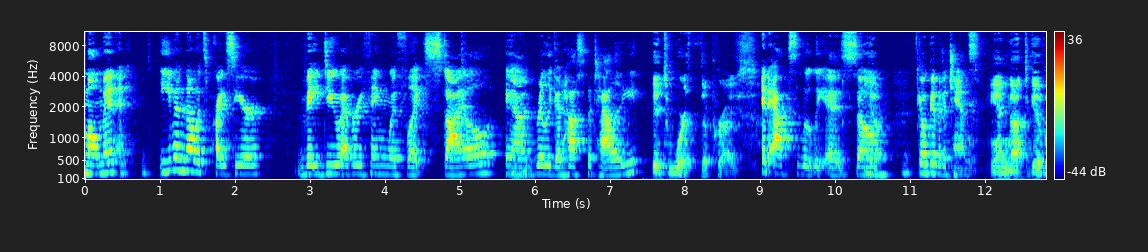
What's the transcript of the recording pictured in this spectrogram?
moment. And even though it's pricier, they do everything with like style and Mm-hmm. really good hospitality. It's worth the price. It absolutely is. So Yeah. go give it a chance. And not to give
